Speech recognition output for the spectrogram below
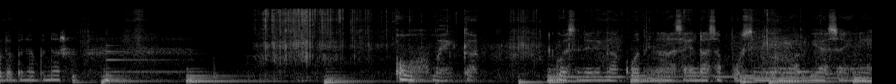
udah bener-bener. Oh my god. Gue sendiri nggak kuat ngerasain rasa pusing yang luar biasa ini.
